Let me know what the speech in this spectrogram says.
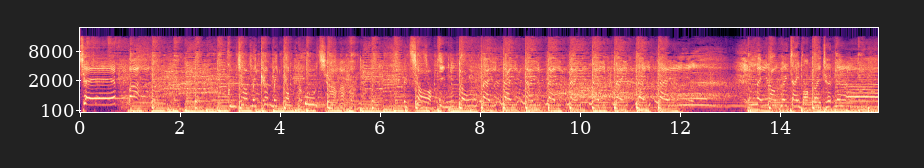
เชฟบะคุณชอบไหมครับไหมครับผู้ชาย ชอบหญิงตรงไหนไหนไหนไหนไหนไหนไหนไหนไหนไหนลองเผยใจบอกหน่อยเถิดนะ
